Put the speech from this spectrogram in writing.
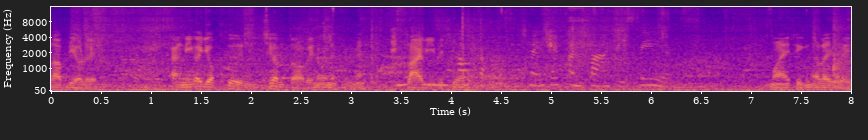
รอบเดียวเลยทางนี้ก็ยกขึ้นเชื่อมต่อไปโน่นนะเห็นไหมปลายหวีไปเชื่อมใช้ใช้ฟันปลากี่ซี่อะหมายถึงอะไรเลย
